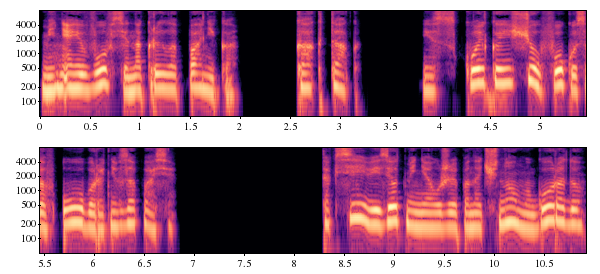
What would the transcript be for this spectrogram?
меня и вовсе накрыла паника. Как так? И сколько еще фокусов у оборотня в запасе? Такси везет меня уже по ночному городу,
